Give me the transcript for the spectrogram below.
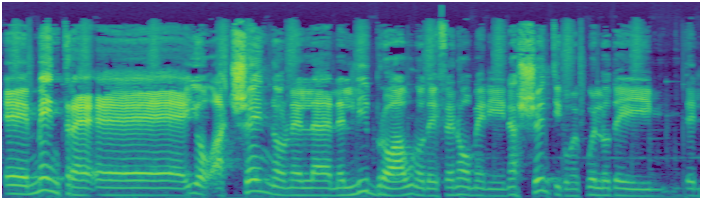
E mentre eh, io accenno nel, nel, libro a uno dei fenomeni nascenti come quello dei, del,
